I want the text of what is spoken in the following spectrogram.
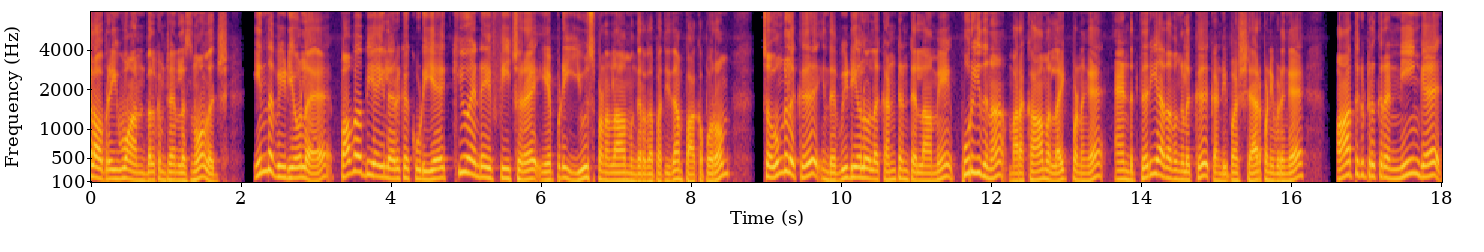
Hello everyone welcome to endless knowledge இந்த வீடியோவில் பவர் பிஐயில் இருக்கக்கூடிய கியூஎன்ஏ ஃபீச்சரை எப்படி யூஸ் பண்ணலாம்ங்கிறத பற்றி தான் பார்க்க போகிறோம் ஸோ உங்களுக்கு இந்த வீடியோவில் உள்ள கண்டென்ட் எல்லாமே புரியுதுன்னா மறக்காமல் லைக் பண்ணுங்கள் அண்ட் தெரியாதவங்களுக்கு கண்டிப்பாக ஷேர் பண்ணிவிடுங்க பார்த்துக்கிட்டு இருக்கிற நீங்கள்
